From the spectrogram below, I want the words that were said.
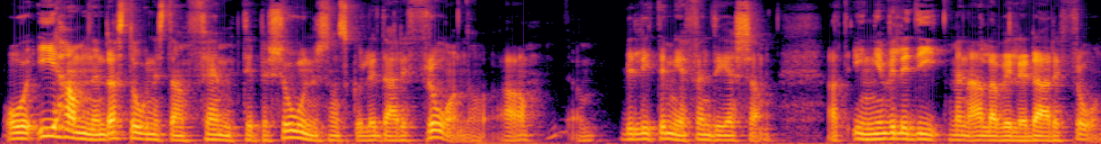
Och i hamnen där stod nästan 50 personer som skulle därifrån. Och, ja, jag blir lite mer fundersam. Att ingen ville dit men alla ville därifrån.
